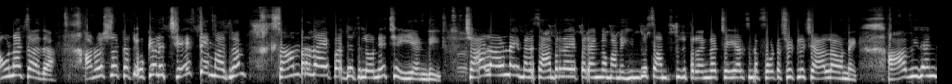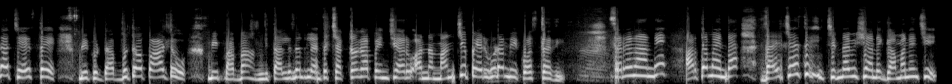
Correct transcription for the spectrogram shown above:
అవునా కాదా? అనవసర ఖర్చు. ఒకవేళ చేస్తే మాత్రం సాంప్రదాయ పద్ధతిలోనే చెయ్యండి. చాలా ఉన్నాయి మన సాంప్రదాయ పరంగా మన హిందూ సంస్కృతి పరంగా చేయాల్సిన ఫోటోషూట్లు చాలా ఉన్నాయి. ఆ విధంగా చేస్తే మీకు డబ్బుతో పాటు మీ బాబా మీ తల్లిదండ్రులు ఎంత చక్కగా పెంచారు అన్న మంచి పేరు కూడా మీకు వస్తది. సరేనా అండి? అర్థమైందా? దయచేసి ఈ చిన్న విషయాన్ని గమనించి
